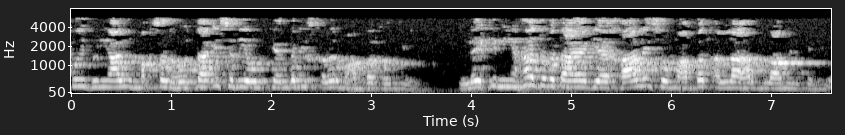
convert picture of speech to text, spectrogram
کوئی دنیاوی مقصد ہوتا ہے اس لیے ان کے اندر اس قدر محبت ہوتی ہے۔ لیکن یہاں جو بتایا گیا خالص و محبت اللہ ہر غلامن کے لیے۔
